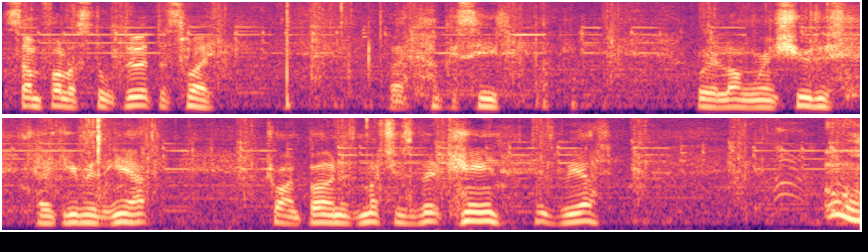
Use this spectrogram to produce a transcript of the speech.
Some fellas still do it this way. But like I said, we're long range shooters. Take everything out. Try and bone as much as we can as we are. Ooh.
